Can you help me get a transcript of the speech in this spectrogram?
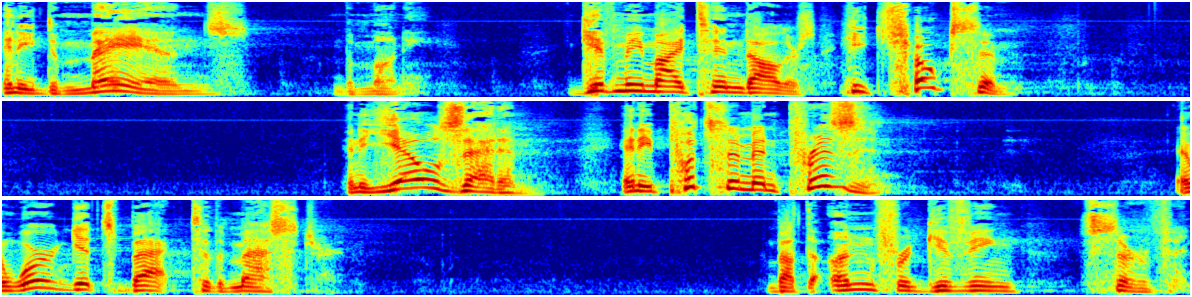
and he demands the money. Give me my $10. He chokes him. And he yells at him. And he puts him in prison. And word gets back to the master about the unforgiving servant.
